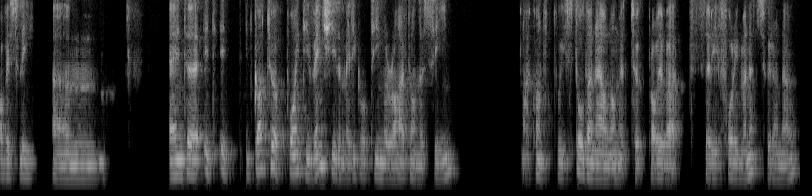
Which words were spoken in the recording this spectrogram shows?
obviously, um, and uh, it, it it got to a point. Eventually, the medical team arrived on the scene, I can't, we still don't know how long it took, probably about 30, 40 minutes. We don't know.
